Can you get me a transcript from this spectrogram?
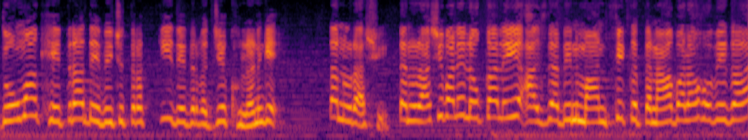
ਦੋਵਾਂ ਖੇਤਰਾਂ ਦੇ ਵਿੱਚ ਤਰੱਕੀ ਦੇ ਦਰਵਾਜ਼ੇ ਖੁੱਲਣਗੇ। ਧਨੁ ਰਾਸ਼ੀ। ਧਨੁ ਰਾਸ਼ੀ ਵਾਲੇ ਲੋਕਾਂ ਲਈ ਅੱਜ ਦਾ ਦਿਨ ਮਾਨਸਿਕ ਤਣਾਅ ਵਾਲਾ ਹੋਵੇਗਾ।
